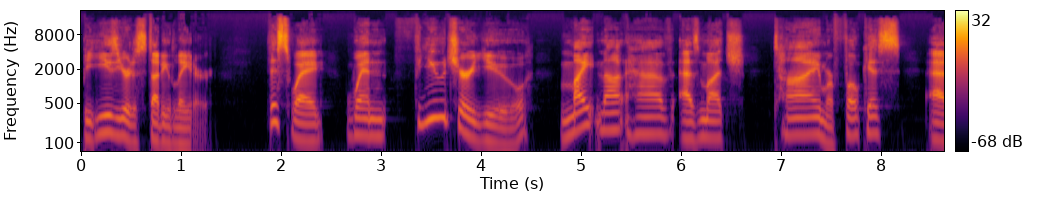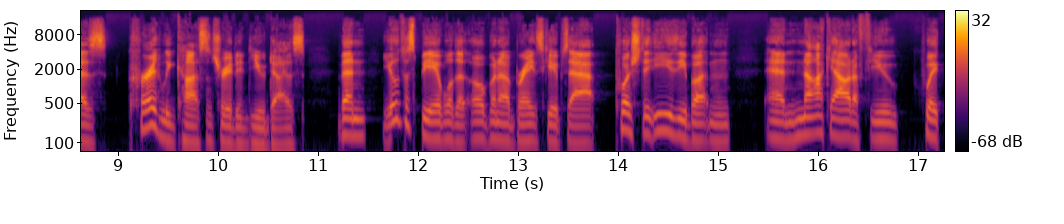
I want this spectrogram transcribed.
be easier to study later. This way, when future you might not have as much time or focus as currently concentrated you does, then you'll just be able to open up Brainscape's app, push the easy button, and knock out a few quick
